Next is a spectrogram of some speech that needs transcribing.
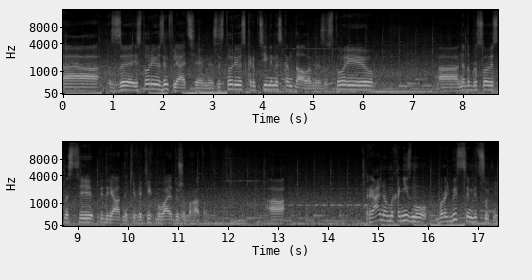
Е, З історією з інфляціями, з історією з корупційними скандалами, з історією е, недобросовісності підрядників, яких буває дуже багато. Реального механізму боротьби з цим відсутній.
